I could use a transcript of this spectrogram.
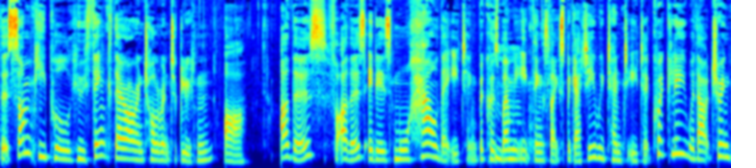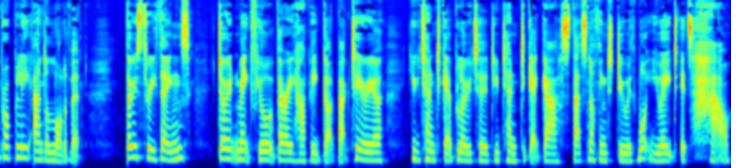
that some people who think they are intolerant to gluten are. Others, for others, it is more how they're eating because when we mm-hmm. eat things like spaghetti, we tend to eat it quickly without chewing properly and a lot of it. Those three things don't make for your very happy gut bacteria. You tend to get bloated, you tend to get gas. That's nothing to do with what you ate, it's how.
